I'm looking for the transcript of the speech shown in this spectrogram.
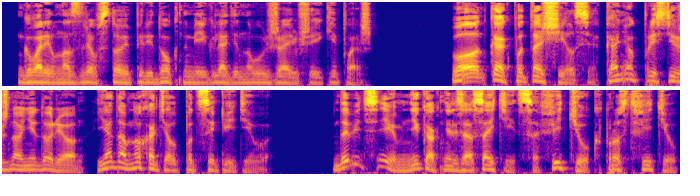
— говорил Ноздрев, стоя перед окнами и глядя на уезжающий экипаж. «Вот как потащился. Конек престижной не дурен. Я давно хотел подцепить его. Да ведь с ним никак нельзя сойтиться. Фитюк, просто фитюк».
